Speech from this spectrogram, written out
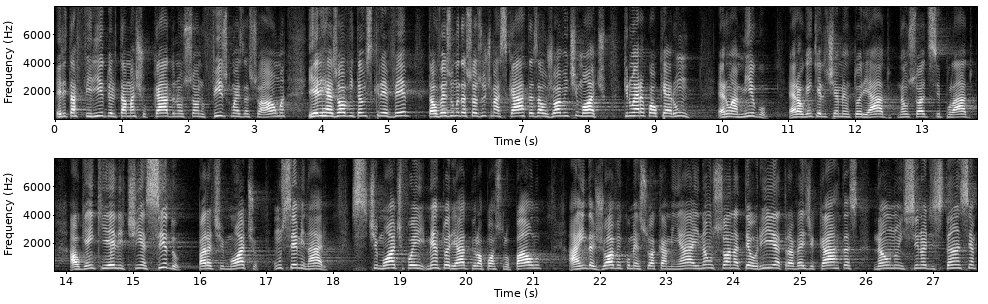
Ele está ferido, ele está machucado, não só no físico, mas na sua alma. E ele resolve então escrever, talvez uma das suas últimas cartas ao jovem Timóteo, que não era qualquer um, era um amigo, era alguém que ele tinha mentoreado, não só discipulado, alguém que ele tinha sido para Timóteo um seminário. Timóteo foi mentoreado pelo apóstolo Paulo, ainda jovem começou a caminhar, e não só na teoria, através de cartas, não no ensino à distância,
